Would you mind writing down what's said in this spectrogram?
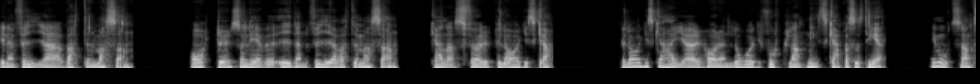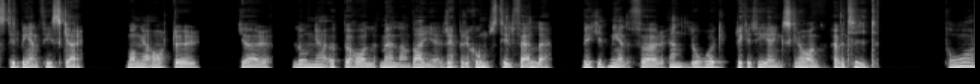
i den fria vattenmassan. Arter som lever i den fria vattenmassan kallas för pelagiska. Pelagiska hajar har en låg fortplantningskapacitet i motsats till benfiskar. Många arter gör långa uppehåll mellan varje reproduktionstillfälle vilket medför en låg rekryteringsgrad över tid. På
